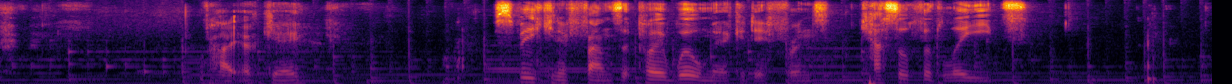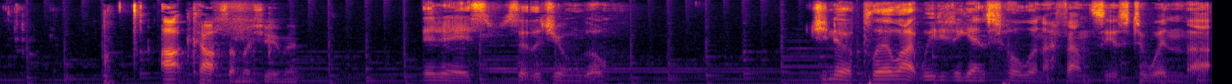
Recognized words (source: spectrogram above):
Right, okay. Speaking of fans that probably will make a difference, Castleford Leeds. At Cass, I'm assuming. It is. It's at the jungle. Do you know, a play like we did against Hull, and I fancy us to win that.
